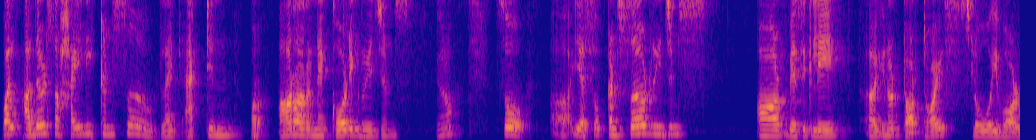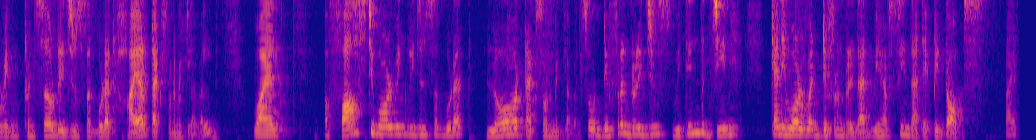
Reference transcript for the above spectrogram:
while others are highly conserved like actin or rRNA coding regions, you know. So, uh, yes, yeah, so conserved regions are basically, uh, you know, tortoise, slow evolving, conserved regions are good at higher taxonomic level, while uh, fast evolving regions are good at lower taxonomic level. So different regions within the gene can evolve at different rate. That we have seen that epitopes right?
